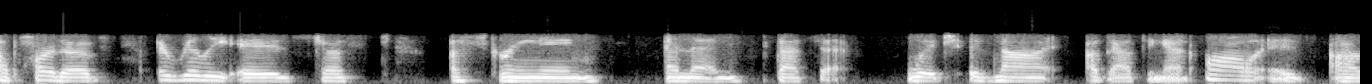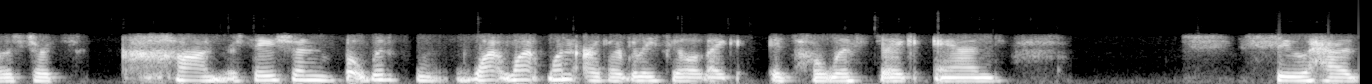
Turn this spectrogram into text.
a part of, it really is just a screening and then that's it, which is not a bad thing at all. It uh, starts conversation, but with one, one, one Earth, I really feel like it's holistic and Sue has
